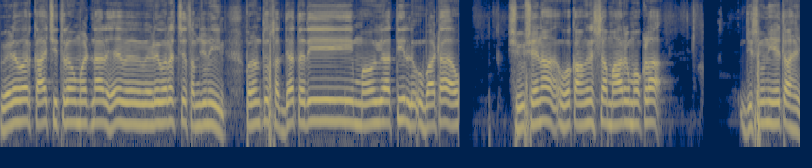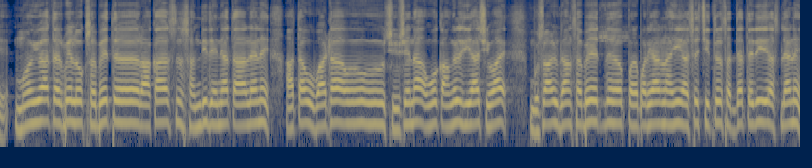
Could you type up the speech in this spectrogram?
वेळेवर काय चित्र उमटणार हे वे वेळेवरच समजून येईल. परंतु सध्या तरी मवियातील उबाटा शिवसेना व काँग्रेसचा मार्ग मोकळा दिसून येत आहे. मवियातर्फे लोकसभेत राकास राखास संधी देण्यात आल्याने आता उभाटा व शिवसेना व काँग्रेस याशिवाय भुसाळ विधानसभेत प पर्याय नाही असे चित्र सध्या तरी असल्याने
